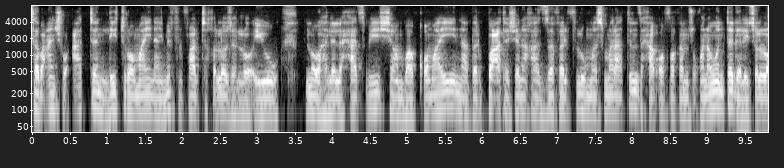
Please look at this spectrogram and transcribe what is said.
3577 ሊትሮ ማይ ናይ ምፍልፋል ተኽእሎ ዘለዎ እዩ። መዋህለለ ሓፅቢ ሻምባቆ ማይ ናብ 4 ሸነኻት ዘፈልፍሉ መስመራትን ዝሓቆፈ ከም ዝኾነ እውን ተገሊጹ ኣሎ።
